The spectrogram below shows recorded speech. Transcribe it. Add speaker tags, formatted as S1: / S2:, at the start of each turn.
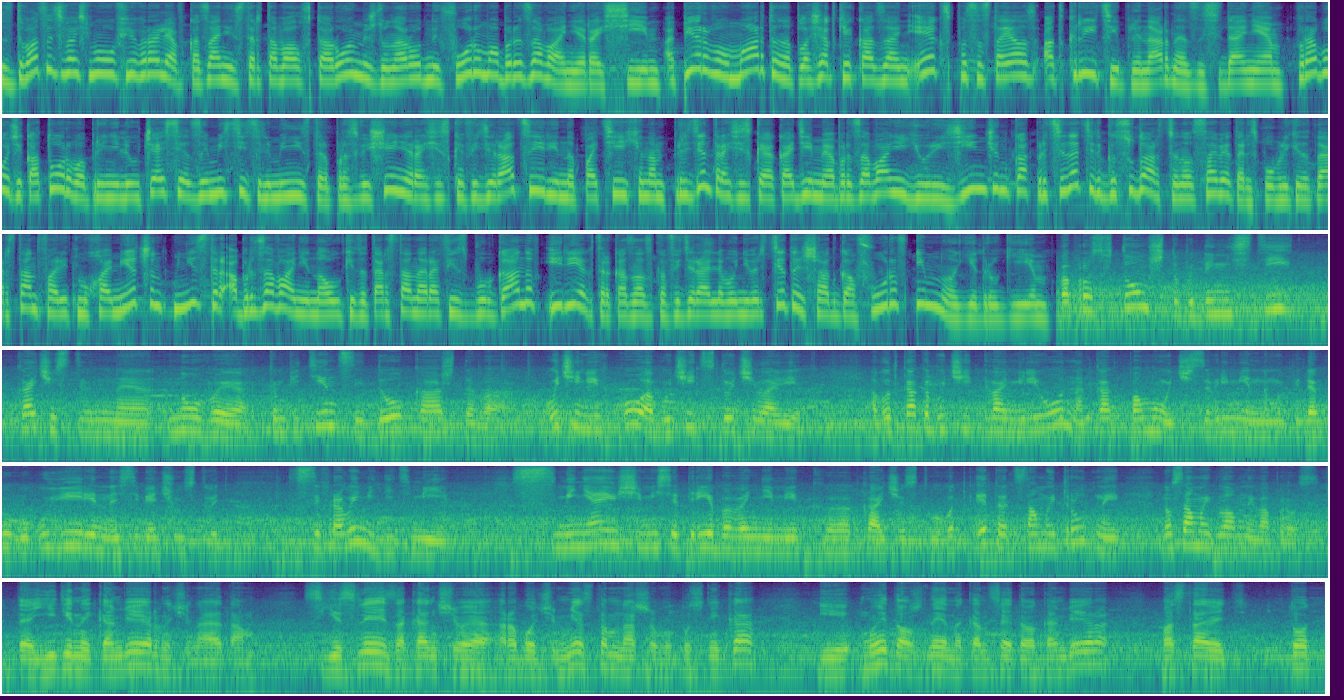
S1: С 28 февраля в Казани стартовал второй международный форум образования России. А 1 марта на площадке «Казань-Экспо» состоялось открытие пленарное заседание, в работе которого приняли участие заместитель министра просвещения Российской Федерации Ирина Потехина, президент Российской академии образования Юрий Зинченко, председатель Государственного совета Республики Татарстан Фарид Мухаммедшин, министр образования и науки Татарстана Рафис Бурганов и ректор Казанского федерального университета Ишат Гафуров и многие другие.
S2: Вопрос в том, чтобы донести качественные новые компетенции до каждого. Очень легко обучить 100 человек. А вот как обучить 2 миллиона, как помочь современному педагогу уверенно себя чувствовать с цифровыми детьми, с меняющимися требованиями к качеству. Вот это самый трудный, но самый главный вопрос.
S3: Это единый конвейер, начиная там с яслей, заканчивая рабочим местом нашего выпускника. И мы должны на конце этого конвейера поставить тот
